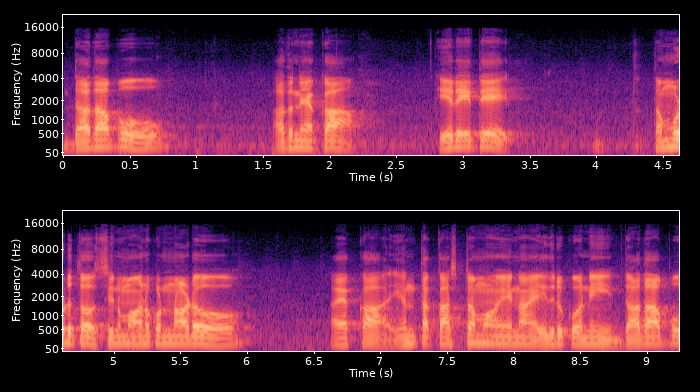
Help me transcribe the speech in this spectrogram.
దాదాపు అతని యొక్క ఏదైతే తమ్ముడితో సినిమా అనుకున్నాడో ఆ యొక్క ఎంత కష్టమైనా ఎదుర్కొని దాదాపు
